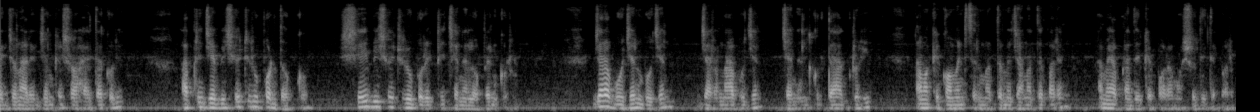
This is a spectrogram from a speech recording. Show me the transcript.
একজন আরেকজনকে সহায়তা করি। আপনি যে বিষয়টির উপর দক্ষ, সেই বিষয়টির উপর একটি চ্যানেল ওপেন করুন। যারা বোঝেন বোঝেন, যারা না বোঝেন, চ্যানেল করতে আগ্রহী, আমাকে কমেন্টসের মাধ্যমে জানাতে পারেন, আমি আপনাদেরকে পরামর্শ দিতে পারব।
